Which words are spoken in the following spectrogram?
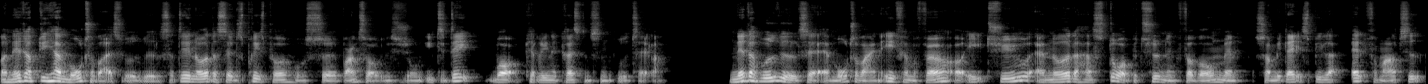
Og netop de her motorvejsudvidelser, det er noget, der sættes pris på hos øh, brancheorganisationen ITD, hvor Karina Christensen udtaler. Netop udvidelse af motorvejen E45 og E20 er noget, der har stor betydning for vognmænd, som i dag spilder alt for meget tid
